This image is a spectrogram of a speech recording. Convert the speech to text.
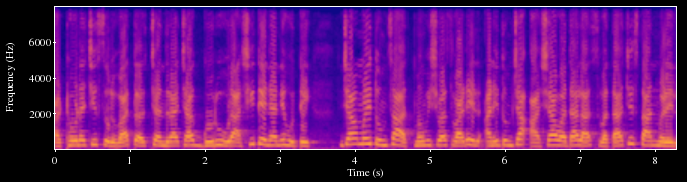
आठवड्याची सुरुवातच चंद्राच्या गुरु राशीत येण्याने होते. ज्यामुळे तुमचा आत्मविश्वास वाढेल आणि तुमच्या आशावादाला स्वतःचे स्थान मिळेल.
